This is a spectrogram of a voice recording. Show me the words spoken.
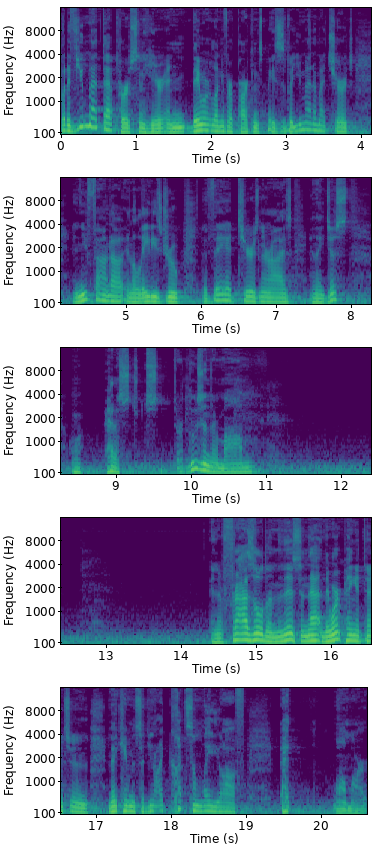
but if you met that person here and they weren't looking for parking spaces, but you met them at church and you found out in a ladies' group that they had tears in their eyes and they just had a, they're losing their mom and they're frazzled and this and that, and they weren't paying attention. And, they came and said, You know, I cut some lady off at Walmart.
